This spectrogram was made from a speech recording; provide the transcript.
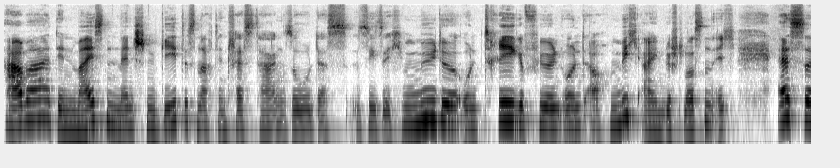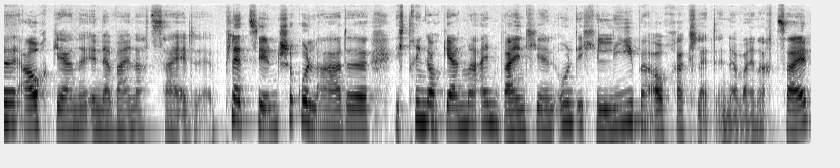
Aber den meisten Menschen geht es nach den Festtagen so, so, dass sie sich müde und träge fühlen und auch mich eingeschlossen. Ich esse auch gerne in der Weihnachtszeit Plätzchen, Schokolade. Ich trinke auch gerne mal ein Weinchen und ich liebe auch Raclette in der Weihnachtszeit.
